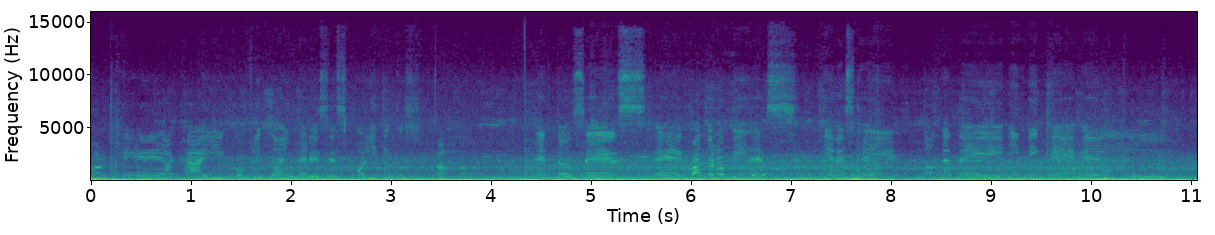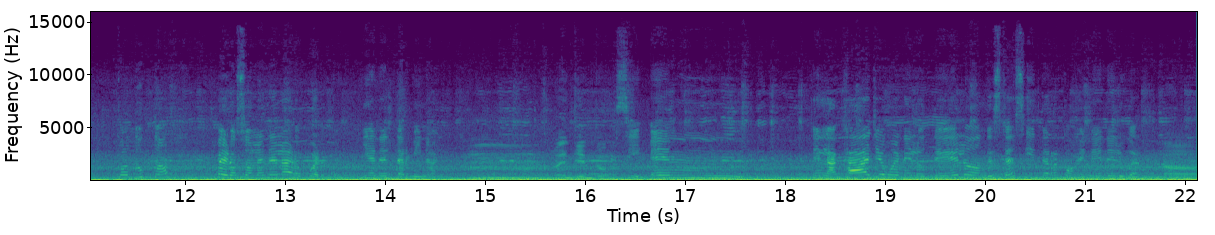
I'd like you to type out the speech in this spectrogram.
porque acá hay conflicto de intereses políticos. ajá Entonces, eh, cuando lo pides, tienes que ir te indique el conductor, pero solo en el aeropuerto y en el terminal. Mm, entiendo. Sí, en, en la calle o en el hotel o donde estés, sí te recogen en el lugar. Ah,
